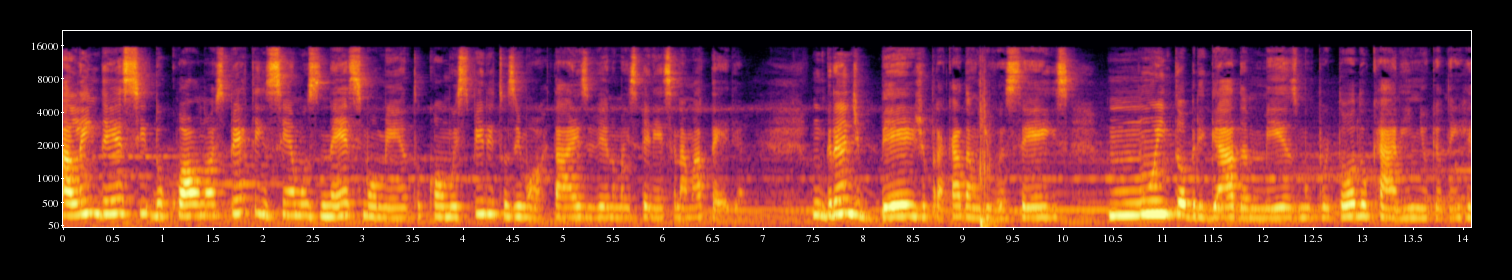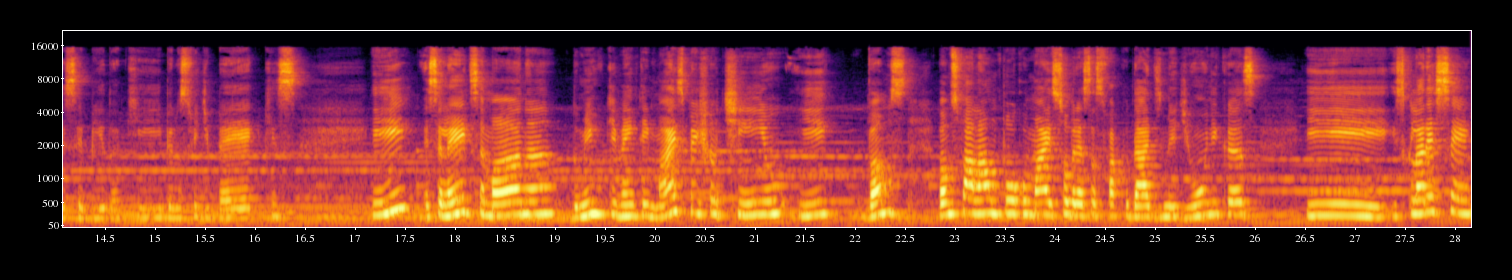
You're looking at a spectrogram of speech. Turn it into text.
além desse do qual nós pertencemos nesse momento como espíritos imortais vivendo uma experiência na matéria. Um grande beijo para cada um de vocês. Muito obrigada mesmo por todo o carinho que eu tenho recebido aqui, pelos feedbacks. E excelente semana. Domingo que vem tem mais Peixotinho e vamos vamos falar um pouco mais sobre essas faculdades mediúnicas e esclarecer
